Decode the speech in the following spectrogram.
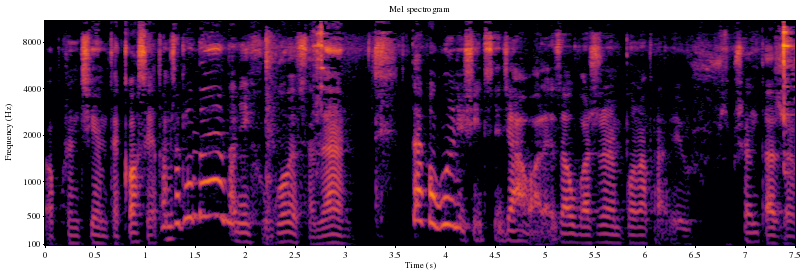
obkręciłem te kosy, ja tam zaglądałem do nich, głowę wsadzałem. Tak ogólnie się nic nie działo, ale zauważyłem po naprawie już sprzęta, że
